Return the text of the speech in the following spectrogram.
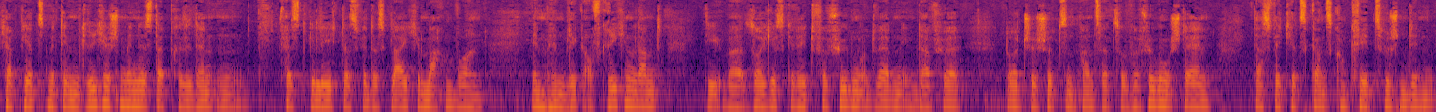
Ich habe jetzt mit dem griechischen Ministerpräsidenten festgelegt, dass wir das Gleiche machen wollen im Hinblick auf Griechenland die über solches Gerät verfügen und werden ihm dafür deutsche Schützenpanzer zur Verfügung stellen. Das wird jetzt ganz konkret zwischen den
